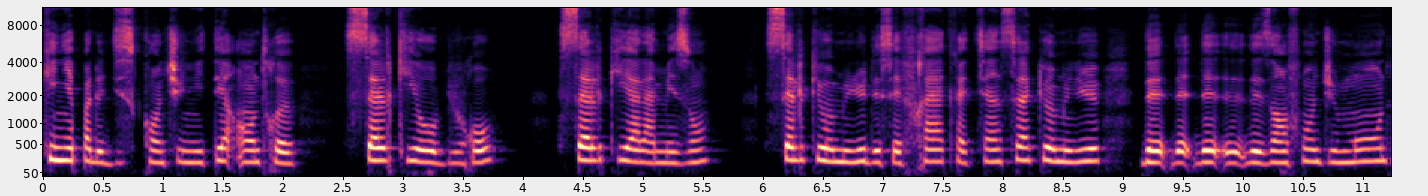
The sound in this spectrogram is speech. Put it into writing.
Qu'il n'y ait pas de discontinuité entre celle qui est au bureau, celle qui est à la maison celle qui est au milieu de ses frères chrétiens, celle qui est au milieu des enfants du monde,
